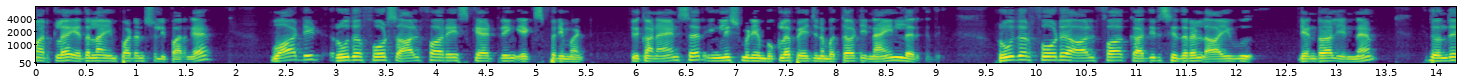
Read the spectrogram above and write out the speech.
மார்க்கில் எதெல்லாம் இம்பார்ட்டன்ட் சொல்லி பாருங்கள் what did Rutherford's alpha ray scattering experiment இதுக்கான ஆன்சர் இங்கிலீஷ் மீடியம் புக்கில் பேஜ் நம்பர் தேர்ட்டி நைனில் இருக்குது. ரூதர்ஃபோர்டு ஆல்ஃபா கதிர் சிதறல் ஆய்வு என்றால் என்ன? இது வந்து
